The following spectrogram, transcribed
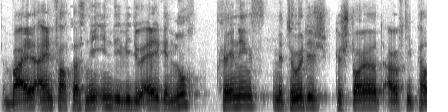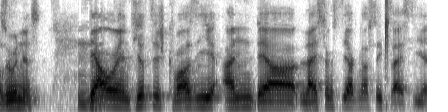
weil einfach das nicht individuell genug trainingsmethodisch gesteuert auf die Person ist. Mhm. Der orientiert sich quasi an der Leistungsdiagnostik, sei es die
